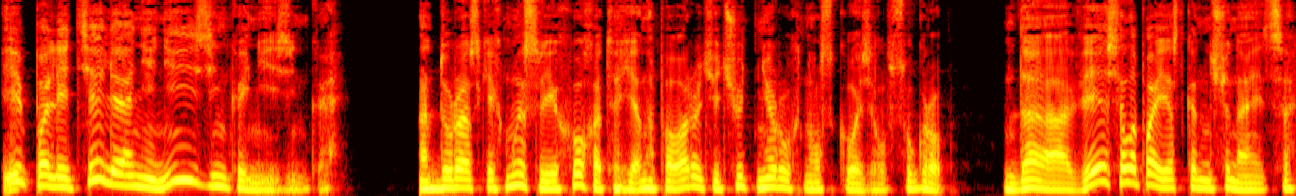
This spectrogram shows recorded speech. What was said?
И полетели они низенько-низенько. От дурацких мыслей и хохота я на повороте чуть не рухнул с козел в сугроб. Да, весело поездка начинается.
